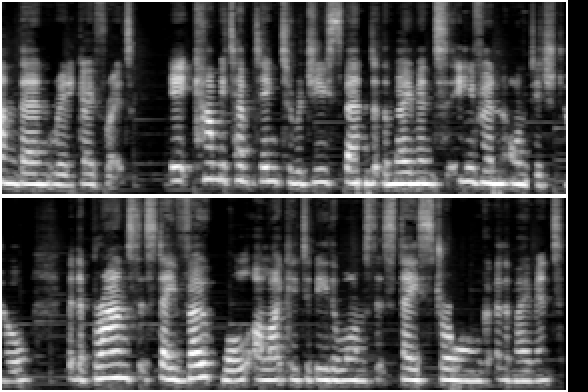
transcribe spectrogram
and then really go for it. It can be tempting to reduce spend at the moment, even on digital, but the brands that stay vocal are likely to be the ones that stay strong at the moment.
